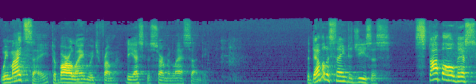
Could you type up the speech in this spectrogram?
We might say, to borrow language from Diesta's sermon last Sunday, the devil is saying to Jesus, Stop all this,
